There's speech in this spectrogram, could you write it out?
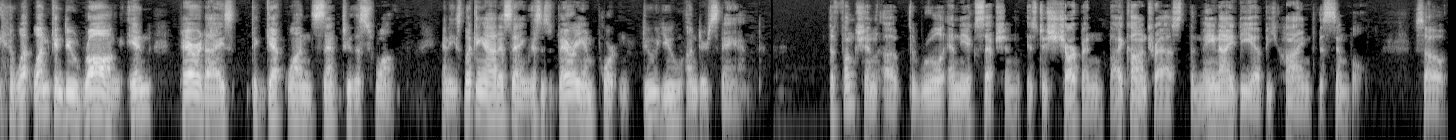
what one can do wrong in paradise to get one sent to the swamp. And he's looking at us saying, This is very important. Do you understand? The function of the rule and the exception is to sharpen, by contrast, the main idea behind the symbol. So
